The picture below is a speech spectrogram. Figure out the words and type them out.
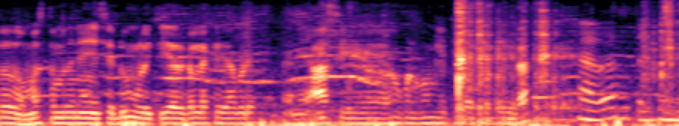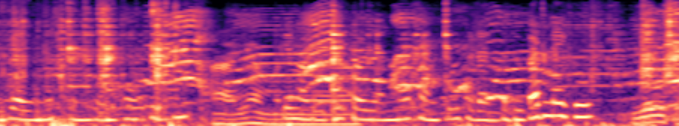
તો તો મસ્ત મજાની અહીંયા છે. ડુંગળી તૈયાર કરી લખી આપણે. અને આ છે હું પણ ગુમલી તૈયાર કરી દેવી હા હોટલ ઘણી જાય મસ્ત હા એમ મને તેમાં આપણે માથાને પૂંછડા બધું કાઢી નાખ્યું. એવું છે?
